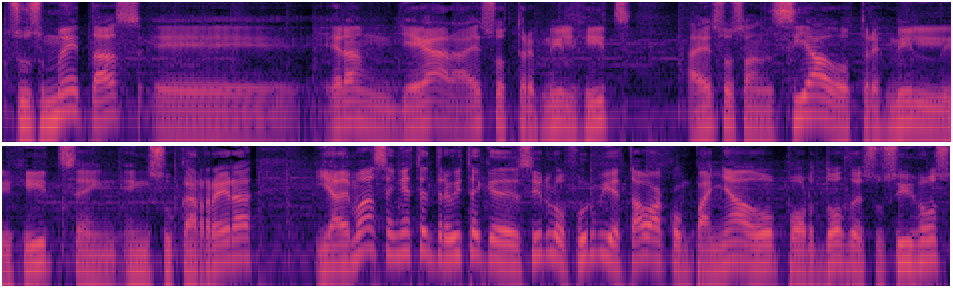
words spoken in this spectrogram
Sus metas eh, eran llegar a esos 3.000 hits a esos ansiados 3.000 hits en, en, su carrera. Y además en esta entrevista hay que decirlo, Furby estaba acompañado por dos de sus hijos,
